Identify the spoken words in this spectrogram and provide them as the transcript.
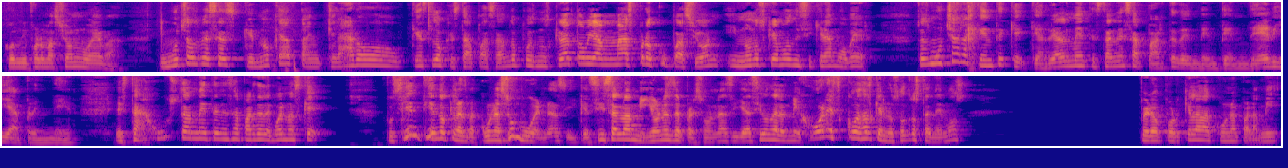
con información nueva, y muchas veces que no queda tan claro qué es lo que está pasando, pues nos crea todavía más preocupación y no nos queremos ni siquiera mover. Entonces, mucha la gente que, que, realmente está en esa parte de, de, entender y aprender, está justamente en esa parte de, bueno, es que, pues sí entiendo que las vacunas son buenas y que sí salvan millones de personas y ha sido una de las mejores cosas que nosotros tenemos, pero ¿por qué la vacuna para mí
